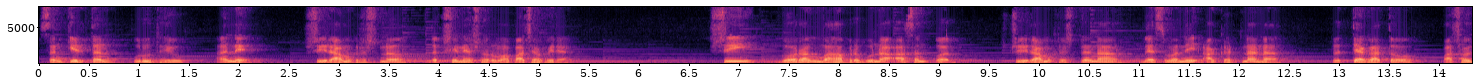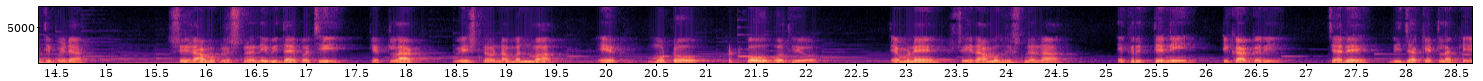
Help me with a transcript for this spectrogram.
સંકીર્તન પૂરું થયું અને શ્રી રામકૃષ્ણ દક્ષિણેશ્વરમાં પાછા ફર્યા. શ્રી ગૌરાંગ મહાપ્રભુના આસન પર શ્રી રામકૃષ્ણના બેસવાની આ ઘટનાના પ્રત્યાઘાતો પાછળથી પડ્યા. શ્રી રામકૃષ્ણની વિદાય પછી કેટલાક વૈષ્ણવના મનમાં એક મોટો ખટકો ઊભો થયો. તેમણે શ્રી રામકૃષ્ણના એક કૃત્યની ટીકા કરી, જ્યારે બીજા કેટલાકે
